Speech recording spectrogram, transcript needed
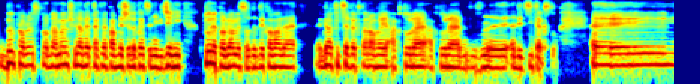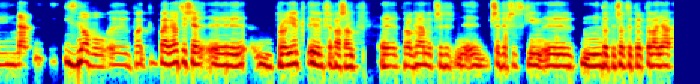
był problem z programami, czy nawet tak naprawdę jeszcze do końca nie wiedzieli, które programy są dedykowane grafice wektorowej, a które, a które edycji tekstu. E, I znowu e, pojawiające się projekty, przepraszam, programy przede, przede wszystkim dotyczące projektowania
